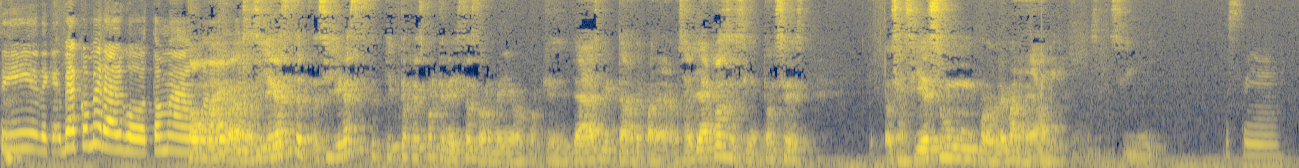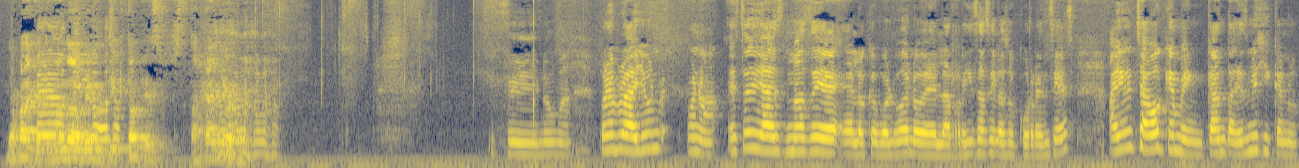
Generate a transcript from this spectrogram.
Sí, de que ve a comer algo, toma agua. toma agua. O sea, si llegaste, a este- si llegaste a este TikTok es porque necesitas dormir o porque ya es muy tarde para... O sea, ya cosas así, entonces... O sea, sí es un problema real. O sea, sí. Sí. Ya para que te mando a dormir digo, un o sea- TikTok es, cañón. Sí, no más. Por ejemplo, hay un, bueno, esto ya es más de a lo que vuelvo de lo de las risas y las ocurrencias. Hay un chavo que me encanta, es mexicano,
